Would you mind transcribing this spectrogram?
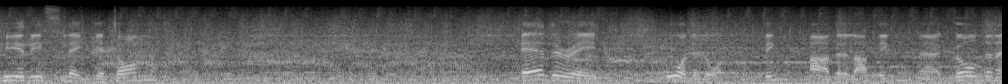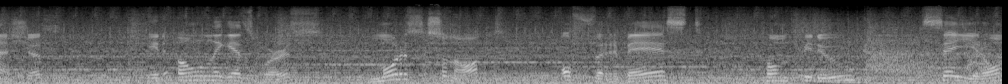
Pyriflegeton. Aderate, Åderlåting, Aderlating, uh, eh, Golden Ashes, It Only Gets Worse, Mors Sonat, Offerbäst, Pompidou, Seirom,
